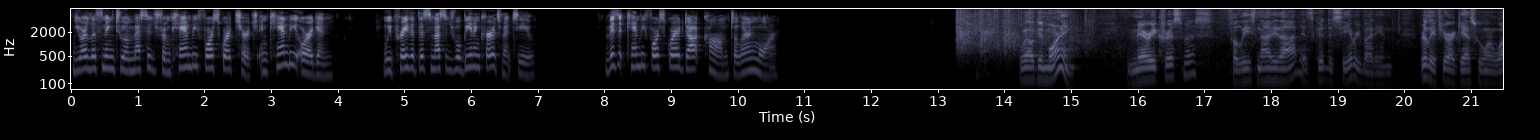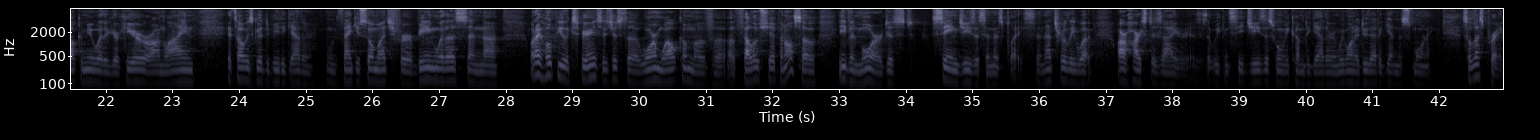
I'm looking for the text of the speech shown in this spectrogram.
You're listening to a message from Canby Foursquare Church in Canby, Oregon. We pray that this message will be an encouragement to you. Visit canbyfoursquare.com to learn more. Well, good morning. Merry Christmas. Feliz Navidad. It's good to see everybody. And really, if you're our guest, we want to welcome you, whether you're here or online. It's always good to be together. And we thank you so much for being with us. And uh, what I hope you experience is just a warm welcome of, uh, of fellowship and also, even more, just seeing Jesus in this place. And that's really what our heart's desire is, is that we can see Jesus when we come together. And we want to do that again this morning. So let's pray.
